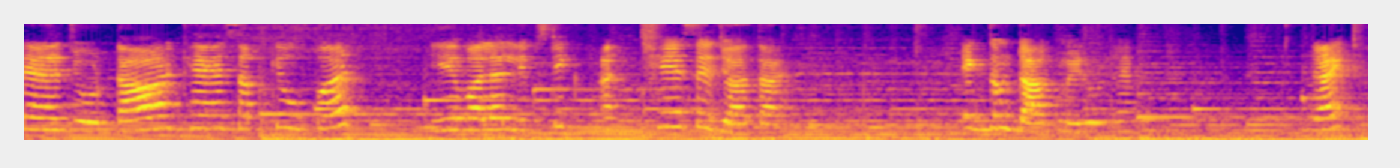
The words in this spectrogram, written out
है, जो डार्क है, सबके ऊपर ये वाला लिपस्टिक अच्छे से जाता है। एकदम डार्क मेरून है। राइट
